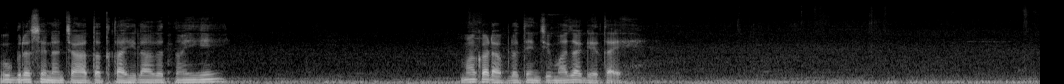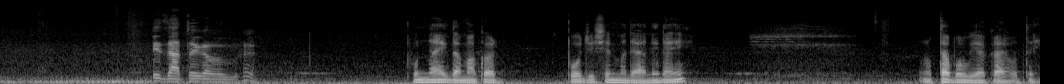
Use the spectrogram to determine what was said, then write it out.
उग्रसेनांच्या हातात काही लागत नाही आहे माकड आपलं त्यांची मजा घेत आहे. जातोय का बघू? पुन्हा एकदा माकड पोझिशनमध्ये आलेलं आहे. आता बघूया काय होतंय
